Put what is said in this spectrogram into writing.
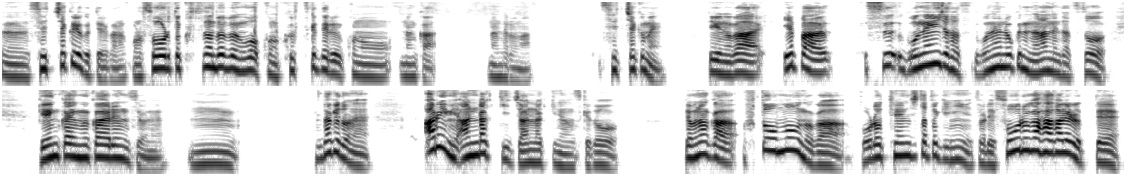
うん、接着力っていうのかな、このソールと靴の部分をこのくっつけてる、この、なんか、なんだろうな、接着面っていうのが、やっぱ、す、5年以上経つ、5年、6年、7年経つと、限界迎えるんですよね。うん。だけどね、ある意味アンラッキーっちゃアンラッキーなんですけど、でもなんか、ふと思うのが、これを転じた時に、それ、ソールが剥がれるって、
